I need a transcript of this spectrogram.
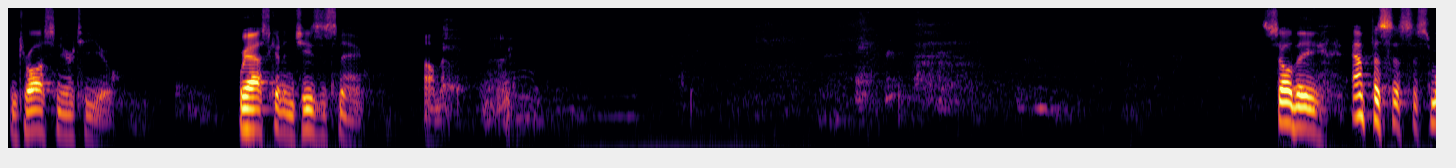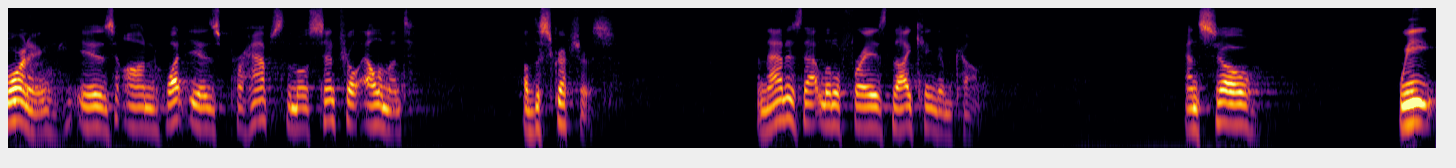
and draw us near to you. We ask it in Jesus' name. Amen. So, the emphasis this morning is on what is perhaps the most central element of the scriptures. And that is that little phrase, Thy kingdom come. And so we,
